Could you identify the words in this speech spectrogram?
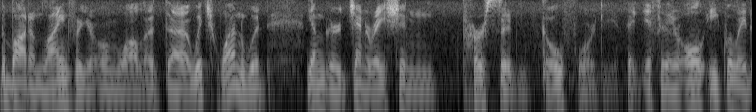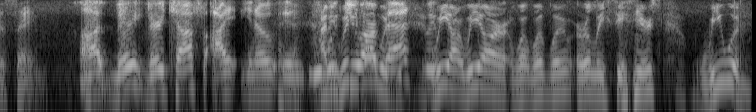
the bottom line for your own wallet. Uh, which one would younger generation person go for, do you think, if they're all equally the same? Uh, very, very tough. I, you know, we I mean, which one would best. You, we are, we are, what, what, what, early seniors. We would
